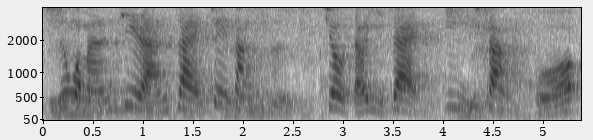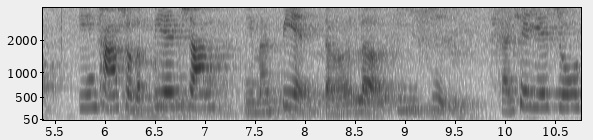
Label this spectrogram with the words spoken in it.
使我们既然在罪上死，就得以在义上活。因他受的鞭伤，你们便得了医治。感谢耶稣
